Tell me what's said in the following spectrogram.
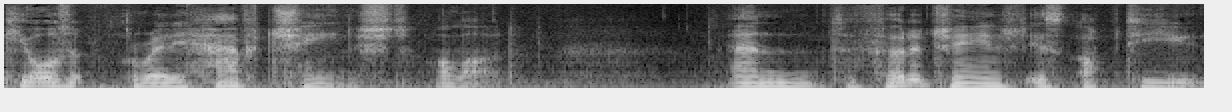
He also already have changed a lot. And the further change is up to you.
